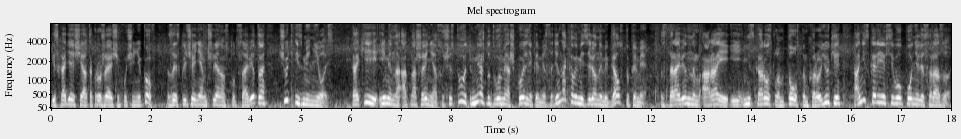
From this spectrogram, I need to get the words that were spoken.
исходящая от окружающих учеников, за исключением членов студсовета, чуть изменилась. Какие именно отношения существуют между двумя школьниками с одинаковыми зелеными галстуками, здоровенным Араи и низкорослым толстым Харуюки, они скорее всего поняли сразу.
